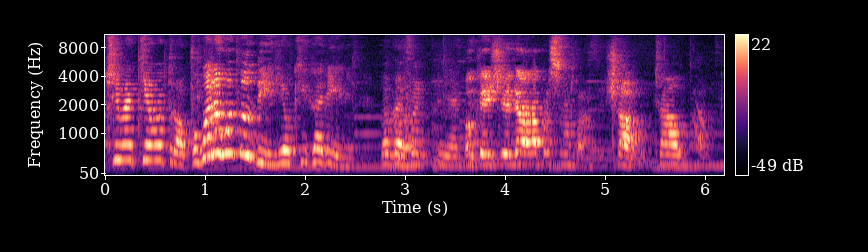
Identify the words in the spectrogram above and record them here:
ci mettiamo troppo. Guarda quando dici, occhi carini. Vabbè, fa niente. Ok, ci vediamo alla prossima parte. Ciao. Ciao.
